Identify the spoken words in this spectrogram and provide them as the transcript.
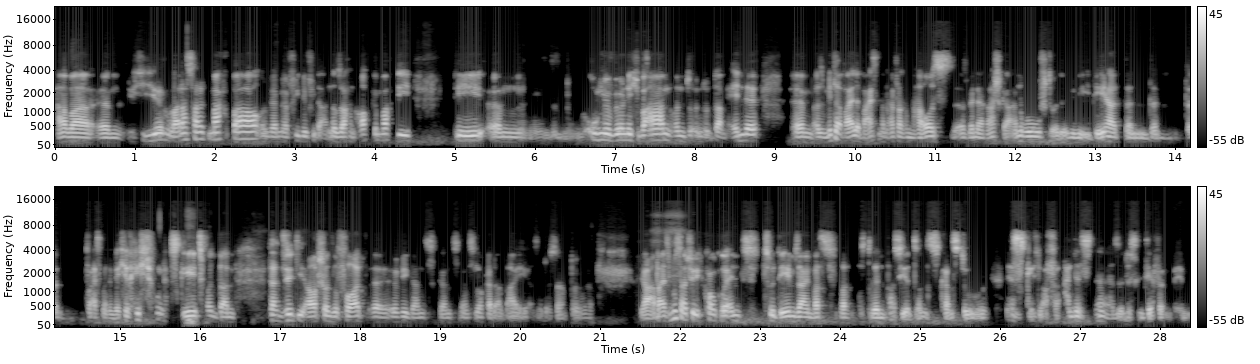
Aber ähm, hier war das halt machbar und wir haben ja viele, viele andere Sachen auch gemacht, die, die ähm, ungewöhnlich waren und, und, und am Ende, ähm, also mittlerweile weiß man einfach im Haus, dass wenn der Raschke anruft oder irgendwie eine Idee hat, dann, dann, dann weiß man, in welche Richtung das geht und dann, dann sind die auch schon sofort äh, irgendwie ganz, ganz, ganz locker dabei. Also deshalb, äh, ja, aber es muss natürlich konkurrent zu dem sein, was, was, was drin passiert, sonst kannst du, das gilt auch für alles, ne? also das gilt ja für, im,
